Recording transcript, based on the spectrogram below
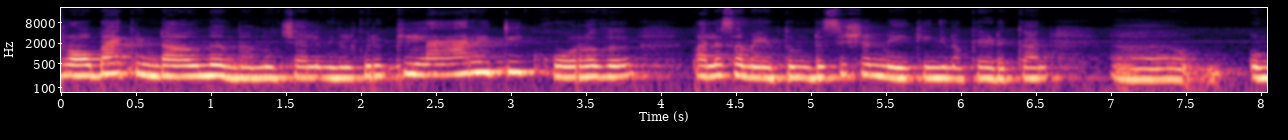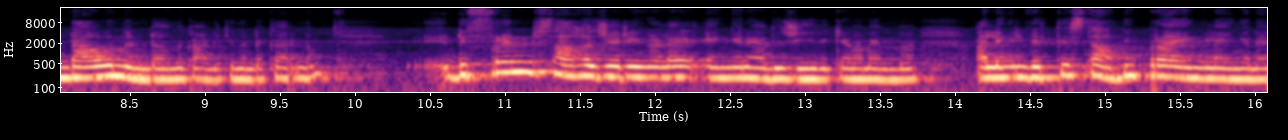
ഡ്രോബാക്ക് ഉണ്ടാകുന്നത് എന്താണെന്ന് വെച്ചാൽ നിങ്ങൾക്കൊരു ക്ലാരിറ്റി കുറവ് പല സമയത്തും ഡിസിഷൻ മേക്കിങ്ങിനൊക്കെ എടുക്കാൻ ഉണ്ടാവുന്നുണ്ടെന്ന് കാണിക്കുന്നുണ്ട്. കാരണം ഡിഫറെന്റ് സാഹചര്യങ്ങളെ എങ്ങനെ അതിജീവിക്കണമെന്ന് അല്ലെങ്കിൽ വ്യത്യസ്ത അഭിപ്രായങ്ങളെ എങ്ങനെ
